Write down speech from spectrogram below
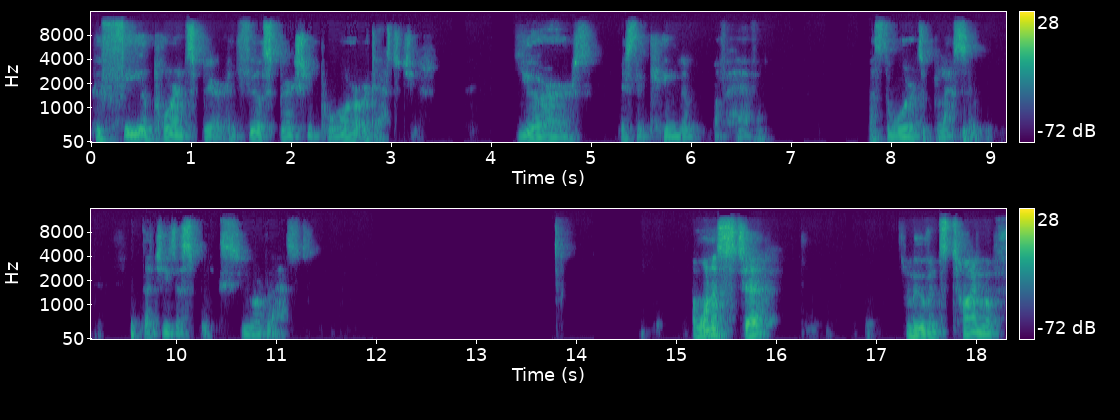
who feel poor in spirit, who feel spiritually poor or destitute. Yours is the kingdom of heaven. That's the words of blessing that Jesus speaks. You are blessed. I want us to move into time of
